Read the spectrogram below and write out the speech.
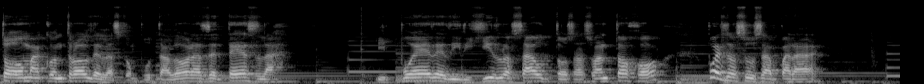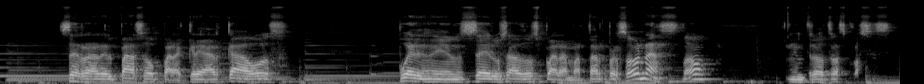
toma control de las computadoras de Tesla y puede dirigir los autos a su antojo, pues los usa para cerrar el paso, para crear caos, pueden ser usados para matar personas, ¿no? Entre otras cosas.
